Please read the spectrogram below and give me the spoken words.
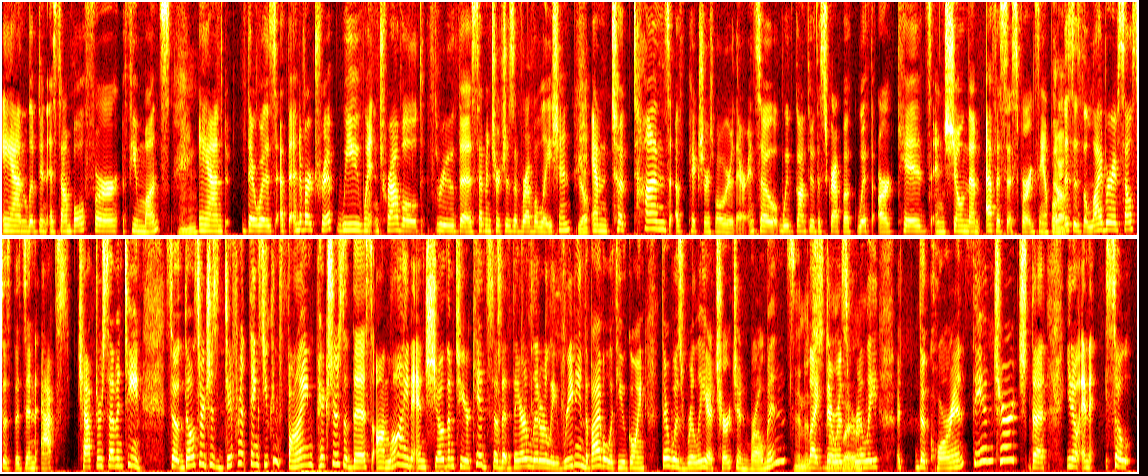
and lived in Istanbul for a few months. Mm-hmm. And there was, at the end of our trip, we went and traveled through the seven churches of Revelation Yep. and took tons of pictures while we were there. And so we've gone through the scrapbook with our kids and shown them Ephesus, for example. Yeah. This is the Library of Celsus that's in Acts chapter 17. So those are just different things. You can find pictures of this online and show them to your kids so that they're literally reading the Bible with you going, there was really a church in Romans. Like there was there. really a, the Corinthian church, the, you know, and so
